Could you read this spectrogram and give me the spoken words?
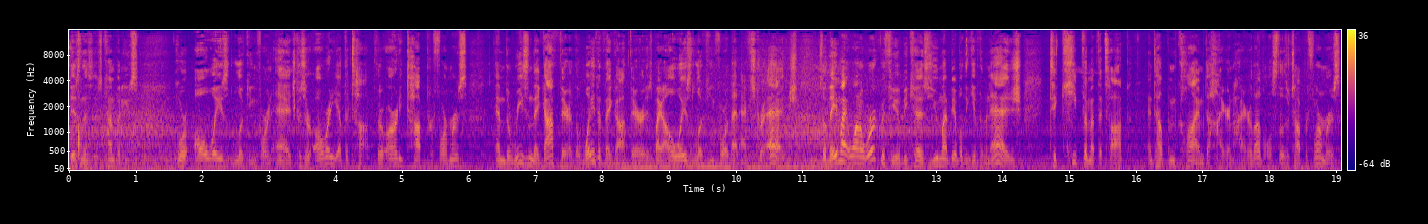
businesses, companies who are always looking for an edge because they're already at the top. They're already top performers. And the reason they got there, the way that they got there, is by always looking for that extra edge. So they might want to work with you because you might be able to give them an edge to keep them at the top and to help them climb to higher and higher levels. Those are top performers,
